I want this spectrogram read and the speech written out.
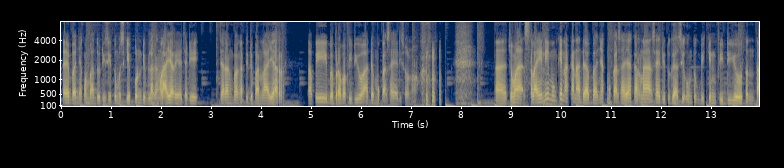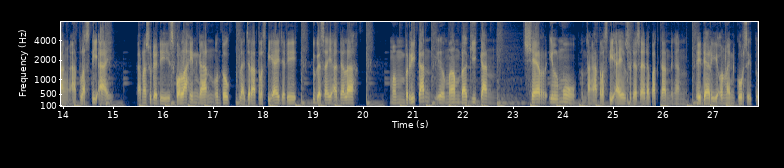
Saya banyak membantu di situ meskipun di belakang layar ya jadi jarang banget di depan layar tapi beberapa video ada muka saya di sono. Nah, cuma setelah ini mungkin akan ada banyak muka saya karena saya ditugasi untuk bikin video tentang Atlas TI karena sudah disekolahin kan untuk belajar Atlas TI jadi tugas saya adalah memberikan ya, membagikan share ilmu tentang Atlas TI yang sudah saya dapatkan dengan eh, dari online course itu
